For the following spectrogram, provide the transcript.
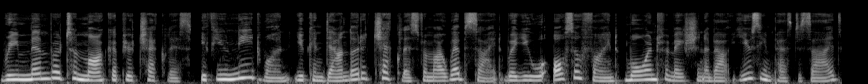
Remember to mark up your checklist. If you need one, you can download a checklist from our website where you will also find more information about using pesticides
